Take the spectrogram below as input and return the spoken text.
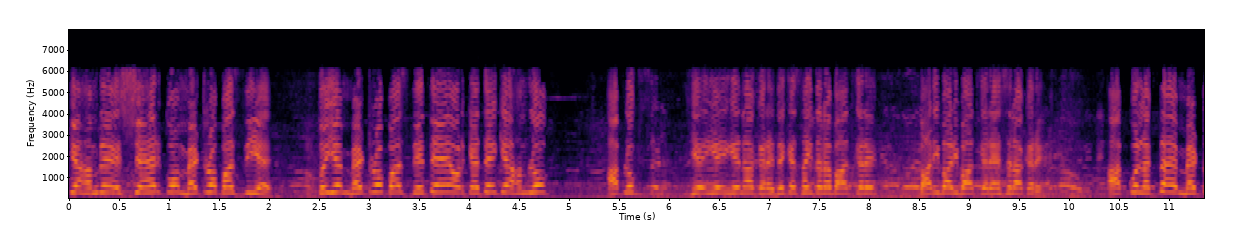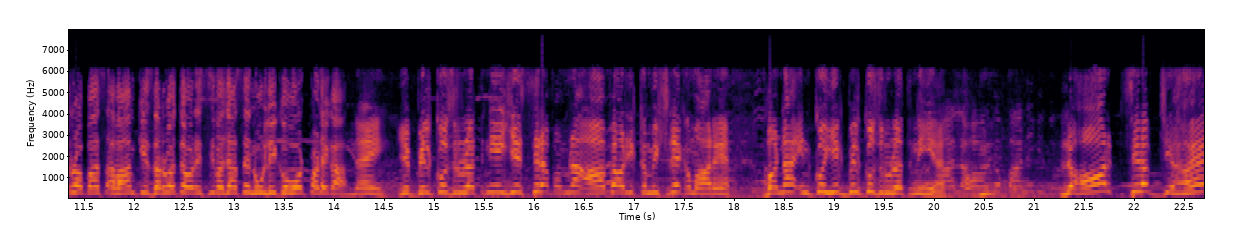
कि हमने इस शहर को मेट्रो बस दी है। तो ये मेट्रो बस देते हैं और कहते हैं कि हम लोग आप लोग ये ये ये ना करें। देखें सही तरह बात करें। बारी बारी बात करें ऐसे ना करें। आपको लगता है मेट्रो बस आवाम की ज़रूरत है और इसी वजह से नून लीग को वोट पड़ेगा? नहीं ये बिल्कुल ज़रूरत नहीं है। ये सिर्फ़ अपना आप है और ये कमिश्नर कमा रहे हैं। वरना इनको ये बिल्कुल ज़रूरत नहीं है। लाहौर सिर्फ़ जो है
